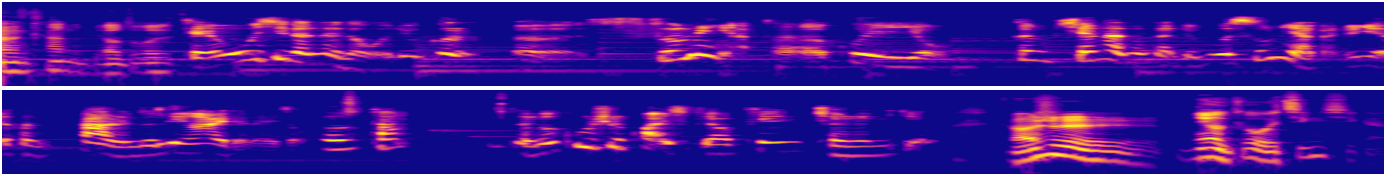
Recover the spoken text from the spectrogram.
看看的比较多。甜屋系的那种，我就个人呃，斯密亚的会有更偏那种感觉，不过斯密啊感觉也很大人的恋爱的那种，呃，他整个故事块是比较偏成人一点。主要是没有给我惊喜感，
